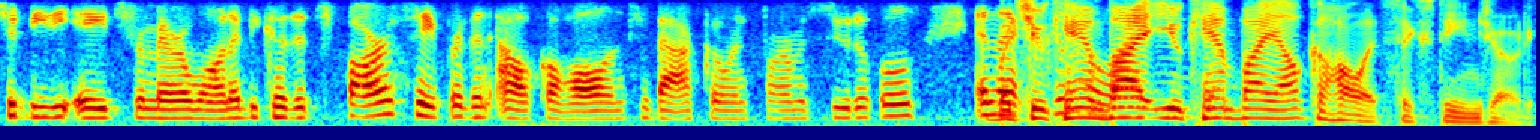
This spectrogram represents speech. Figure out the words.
should be the age for marijuana because it's far safer than alcohol and tobacco and pharmaceuticals. And but you can't buy. You can't buy alcohol at 16, Jody.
